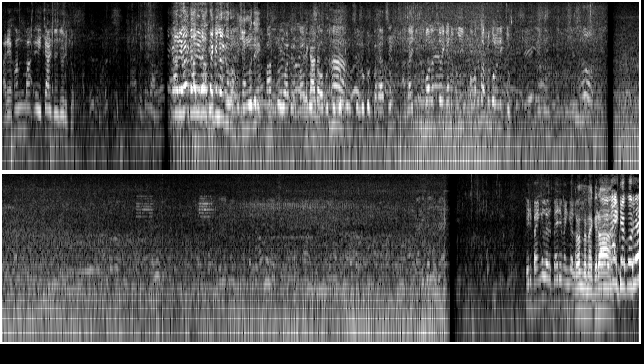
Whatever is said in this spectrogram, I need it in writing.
আর এখন মা- এই চারজন জড়িত। বলেন তো এখানে কি অবস্থা? আপনি বলেন একটু। এটি বাঙ্গালার বাইরে বাঙ্গাল। রন্ধনা গ্রাম লাইটা করে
